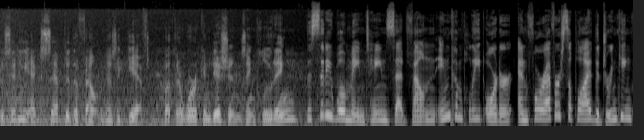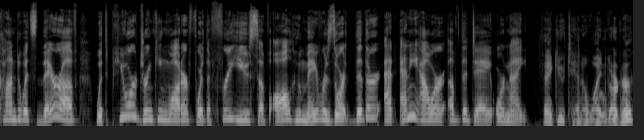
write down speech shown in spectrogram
The city accepted the fountain as a gift, but there were conditions, including The city will maintain said fountain in complete order and forever supply the drinking conduits thereof with pure drinking water for the free use of all who may resort thither at any hour of the day or night. Thank you, Tana Weingartner.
